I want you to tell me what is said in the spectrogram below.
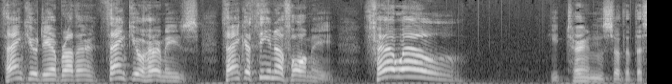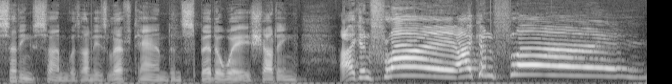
Thank you, dear brother. Thank you, Hermes. Thank Athena for me. Farewell. He turned so that the setting sun was on his left hand and sped away, shouting, I can fly! I can fly!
